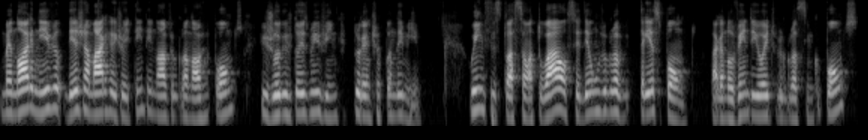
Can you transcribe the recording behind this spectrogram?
o menor nível desde a marca de 89,9 pontos de julho de 2020, durante a pandemia. O índice de situação atual cedeu 1,3 pontos para 98,5 pontos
